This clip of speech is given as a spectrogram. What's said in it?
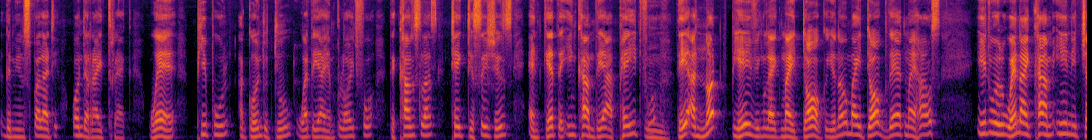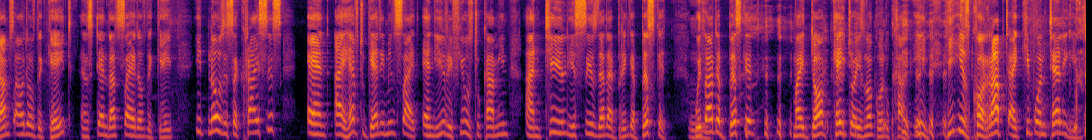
the municipality on the right track where people are going to do what they are employed for. The councillors take decisions and get the income they are paid for. Mm. They are not behaving like my dog. You know, my dog there at my house, it will, when I come in, it jumps out of the gate and stand that side of the gate. It knows it's a crisis and I have to get him inside. And he refused to come in until he sees that I bring a biscuit. Mm. Without a biscuit, my dog Kato is not going to come in. He is corrupt. I keep on telling him,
